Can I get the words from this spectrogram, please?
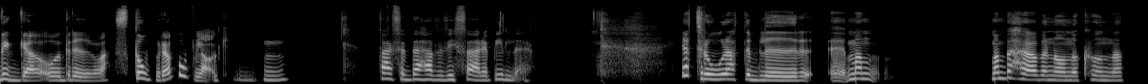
bygga och driva stora bolag. Mm. Varför behöver vi förebilder? Jag tror att det blir... Eh, man, man behöver någon att kunna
